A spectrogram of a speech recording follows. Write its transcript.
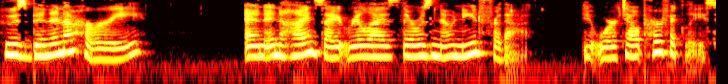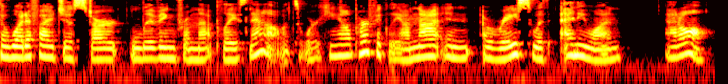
who's been in a hurry and in hindsight realized there was no need for that. It worked out perfectly. So, what if I just start living from that place now? It's working out perfectly. I'm not in a race with anyone at all.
